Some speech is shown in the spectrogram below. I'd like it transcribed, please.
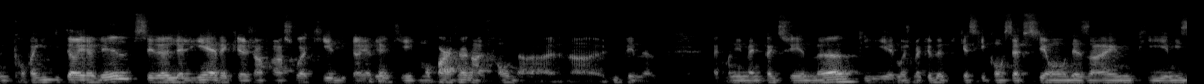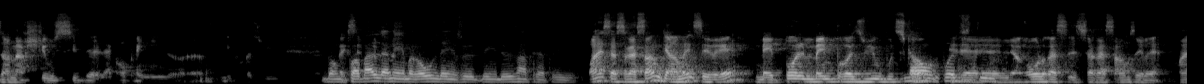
une compagnie de Victoriaville. Puis c'est là le lien avec euh, Jean-François qui est de Victoriaville, qui est mon partenaire dans le fond dans, dans UP Meubles. Qu'on est une manufacturier de meubles, puis euh, moi, je m'occupe de tout ce qui est conception, design, puis mise en marché aussi de la compagnie, là, euh. Donc, pas mal le même rôle dans les, deux- dans les deux entreprises. Oui, ça se ressemble quand même, c'est vrai, mais pas le même produit au bout du Non, compte. pas du Euh, tout. Le rôle se ressemble, c'est vrai. Ouais.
